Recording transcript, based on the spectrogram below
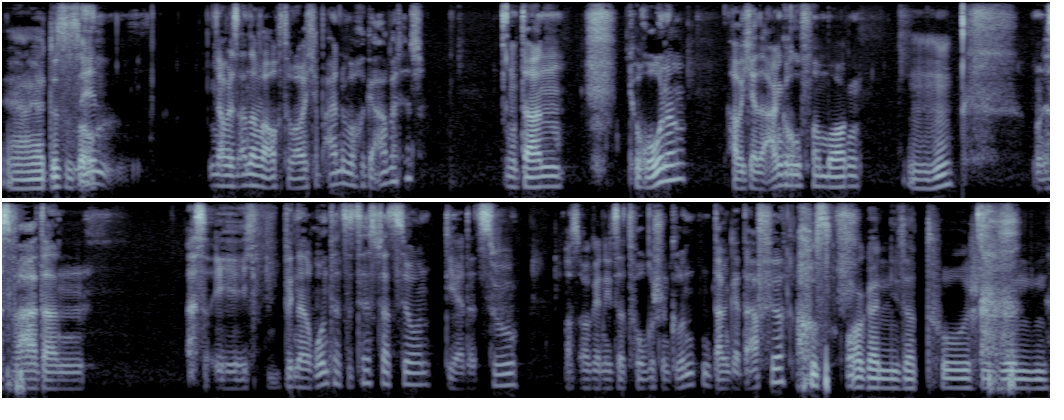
ja, ja, das ist Nee, auch. aber das andere war auch dumm. Aber ich habe eine Woche gearbeitet und dann Corona. Habe ich ja da angerufen am Morgen. Mhm. Und es war dann, also ich bin dann runter zur Teststation, die hat dazu, aus organisatorischen Gründen, danke dafür. Aus organisatorischen Gründen.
